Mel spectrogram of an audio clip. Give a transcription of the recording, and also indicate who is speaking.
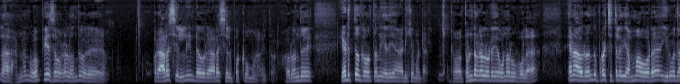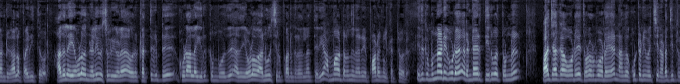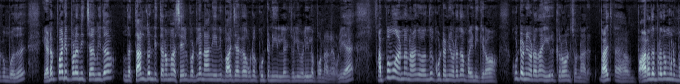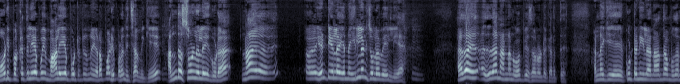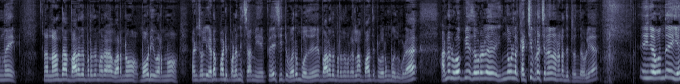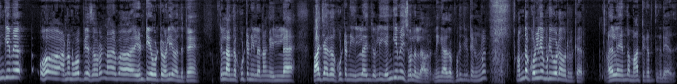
Speaker 1: இல்லை அண்ணன் ஓபிஎஸ் அவர்கள் வந்து ஒரு ஒரு அரசியல் நீண்ட ஒரு அரசியல் பக்குவமாக அமைத்தவர். அவர் வந்து எடுத்தோம் கவுத்தோன்னு எதையும் அடிக்க மாட்டார். இப்போ தொண்டர்களுடைய உணர்வு போல். ஏன்னா அவர் வந்து புரட்சி தலைவி அம்மாவோட இருபது ஆண்டு காலம் பயணித்தவர். அதில் எவ்வளோ நெளிவு சொல்விகளை அவர் கற்றுக்கிட்டு கூடால இருக்கும்போது அது எவ்வளோ அனுபவிச்சிருப்பாருங்கிறதெல்லாம் தெரியும். அம்மாவிட்ட இருந்து நிறைய பாடங்கள் கற்றவர். இதுக்கு முன்னாடி கூட ரெண்டாயிரத்தி இருபத்தொன்று பாஜகவோட தொடர்போடைய நாங்கள் கூட்டணி வச்சு நடத்திட்டு இருக்கும்போது எடப்பாடி பழனிசாமி தான் இந்த தான் தொண்டித்தனமாக செயல்படல நாங்கள் இனி பாஜக கூட கூட்டணி இல்லைன்னு சொல்லி வெளியில் போனார் ஒழிய அப்பவும் அண்ணன் நாங்கள் வந்து கூட்டணியோட தான் பயணிக்கிறோம் கூட்டணியோட தான் இருக்கிறோம்னு சொன்னார். பாரத பிரதமர் மோடி பக்கத்திலேயே போய் மாலையே போட்டுட்டு இருந்த எடப்பாடி பழனிசாமிக்கு அந்த சூழ்நிலையும் கூட நான் என்டிஎல்ல என்ன இல்லைன்னு சொல்லவே இல்லையே. அதான் அதுதான் அண்ணன் ஓபிஎஸ் அவரோட கருத்து. அன்னைக்கு கூட்டணியில் நான் தான் முதன்மை. நான் தான் பாரத பிரதமராக வரணும் மோடி வரணும் அப்படின்னு சொல்லி எடப்பாடி பழனிசாமி பேசிட்டு வரும்போது பாரத பிரதமர் எல்லாம் பார்த்துட்டு வரும்போது கூட அண்ணன் ஓபிஎஸ் அவர்கள் இங்கே உள்ள கட்சி பிரச்சனை தான் நடந்துட்டு இருந்த இல்லையா? இங்கே வந்து எங்கேயுமே ஓ அண்ணன் ஓபிஎஸ் அவர்கள் நான் என்டிஏ விட்டு வெளியே வந்துட்டேன். இல்லை அந்த கூட்டணியில் நாங்கள் இல்லை. பாஜக கூட்டணி இல்லைன்னு சொல்லி எங்கேயுமே சொல்லலை அவர். நீங்கள் அதை புரிஞ்சுக்கிட்டீங்கன்னா அந்த கொள்கை முடிவோடு அவர் இருக்கார். அதில் எந்த மாற்று கருத்து கிடையாது.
